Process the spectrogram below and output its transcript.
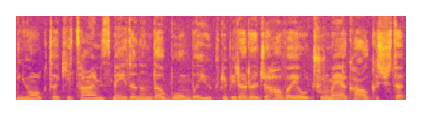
New York'taki Times Meydanı'nda bomba yüklü bir aracı havaya uçurmaya kalkıştı.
